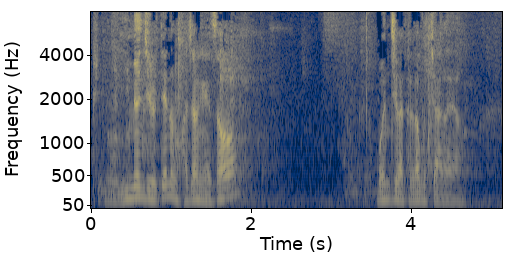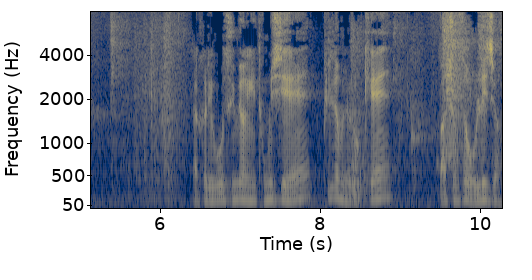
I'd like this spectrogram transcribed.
피- 이면지를 떼는 과정에서 먼지가 달라붙지 않아요. 자, 그리고 두 명이 동시에 필름을 이렇게 맞춰서 올리죠.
